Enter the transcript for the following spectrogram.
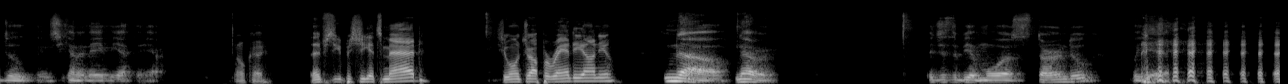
Duke, and she kind of named me after him. Okay. If she she gets mad, she won't drop a Randy on you. No, never. It's just to be a more stern Duke. But yeah,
